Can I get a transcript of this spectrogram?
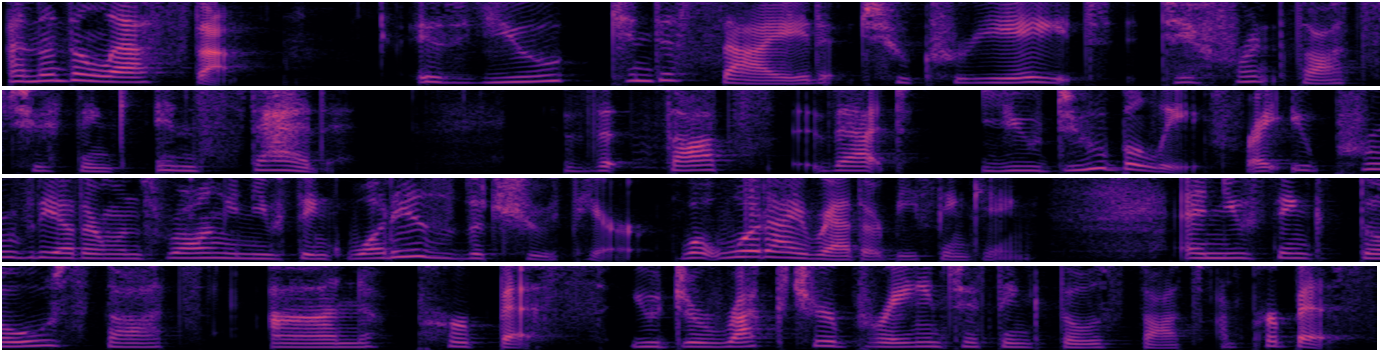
And then the last step is you can decide to create different thoughts to think instead. The thoughts that you do believe, right? You prove the other one's wrong and you think, what is the truth here? What would I rather be thinking? And you think those thoughts on purpose. You direct your brain to think those thoughts on purpose.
